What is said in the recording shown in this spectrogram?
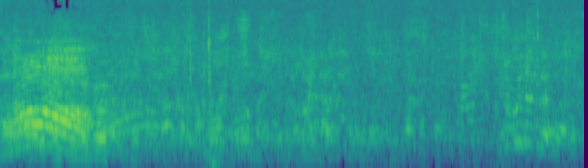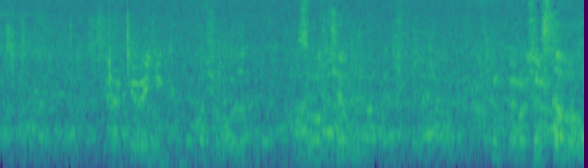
No! Z łokciem częstował.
